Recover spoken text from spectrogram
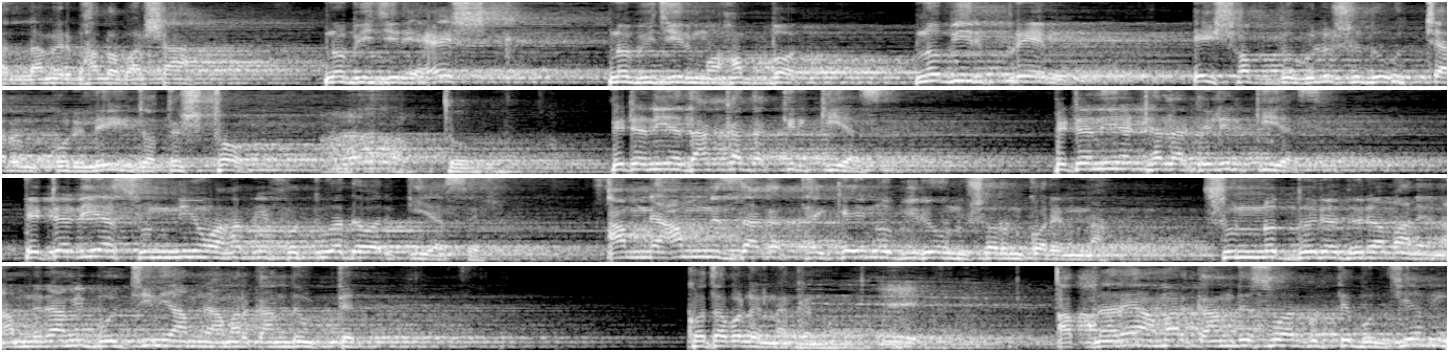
সাল্লামের ভালোবাসা, নবীজির এশক নবীজির মহব্বত, নবীর প্রেম, এই শব্দগুলো শুধু উচ্চারণ করলেই যথেষ্ট। তো এটা নিয়ে ধাক্কা ধাক্কির কি আছে? এটা নিয়ে ঠেলাঠেলির কি আছে? এটা নিয়ে সুন্নি ওয়াহাবি ফতুয়া দেওয়ার কি আছে? আমনে আমনের জায়গার থেকেই নবীরে অনুসরণ করেন না। সুন্নত ধরে ধরে মানেন। আপনারা আমি বলছি নি আপনি আমার কান্দে উঠতেন। কথা বলেন না কেন? আপনারে আমার কান্দে সোয়ার করতে বলছি আমি?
